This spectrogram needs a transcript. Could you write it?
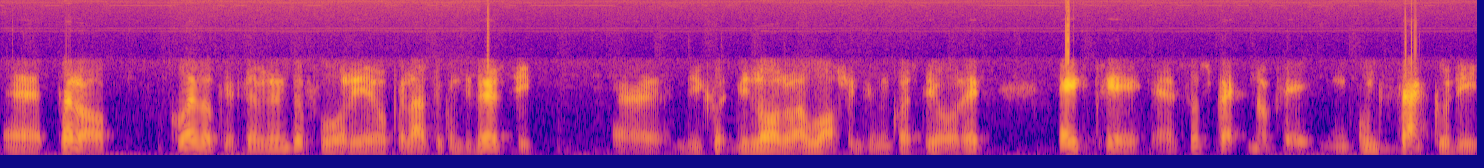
Eh, però quello che sta venendo fuori, e ho parlato con diversi eh, di, di, loro a Washington in queste ore, è che eh, sospettano che un sacco di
